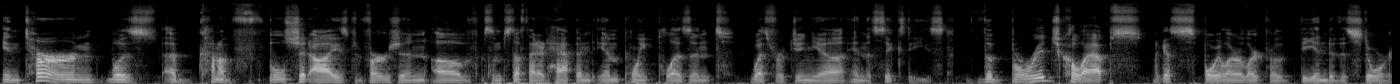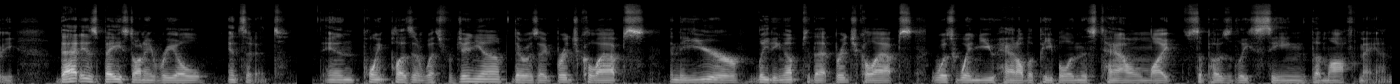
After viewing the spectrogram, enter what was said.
in turn was a kind of bullshitized version of some stuff that had happened in Point Pleasant, West Virginia in the 60s. The bridge collapse, I guess spoiler alert for the end of the story, that is based on a real incident in Point Pleasant, West Virginia. There was a bridge collapse. In the year leading up to that bridge collapse was when you had all the people in this town, like, supposedly seeing the Mothman.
